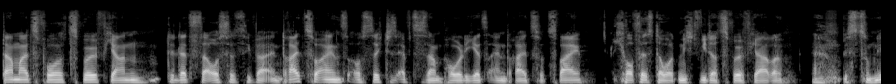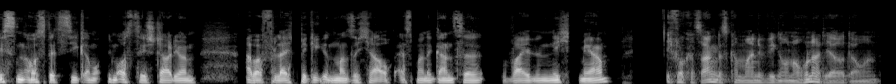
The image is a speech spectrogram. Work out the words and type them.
Damals vor zwölf Jahren, der letzte Auswärtssieg war ein 3 zu 1 aus Sicht des FC St. Pauli, jetzt ein 3 zu 2. Ich hoffe, es dauert nicht wieder zwölf Jahre äh, bis zum nächsten Auswärtssieg am, im Ostseestadion. Aber vielleicht begegnet man sich ja auch erstmal eine ganze Weile nicht mehr. Ich wollte gerade sagen, das kann meinetwegen auch noch 100 Jahre dauern.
